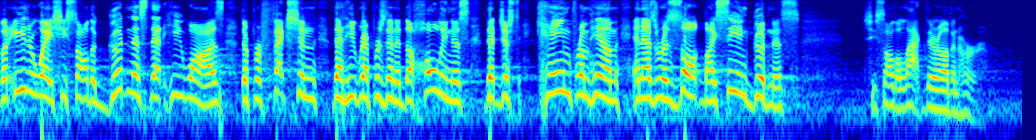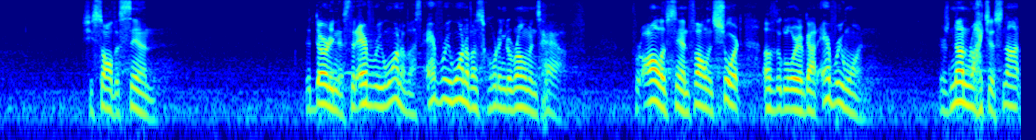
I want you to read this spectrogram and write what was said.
but either way, she saw the goodness that he was, the perfection that he represented, the holiness that just came from him, and as a result, by seeing goodness, she saw the lack thereof in her. She saw the sin, the dirtiness that every one of us, every one of us, according to Romans, have. For all have sinned, fallen short of the glory of God. Everyone. There's none righteous, not,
